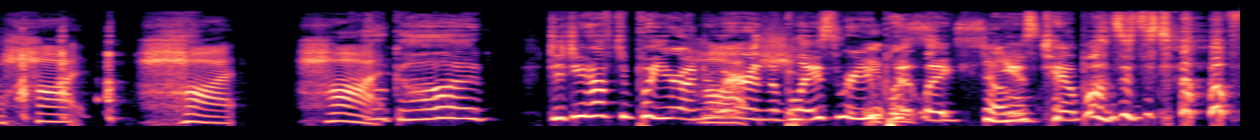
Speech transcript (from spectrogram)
hot, hot, hot. oh God. Did you have to put your underwear in the shit. place where you It put like so- used tampons and stuff?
